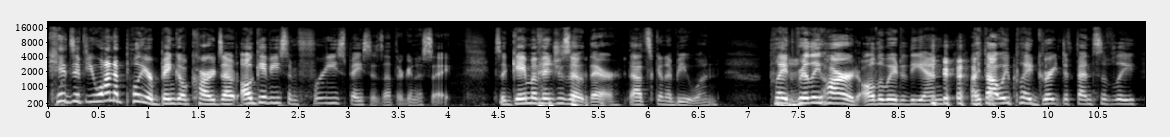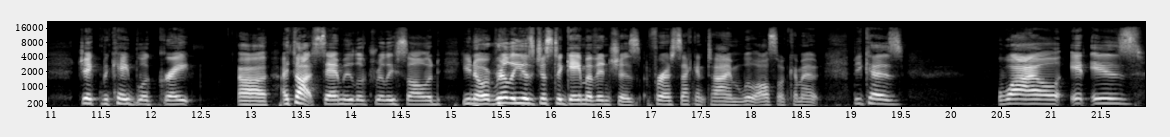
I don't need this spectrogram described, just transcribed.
kids if you want to pull your bingo cards out I'll give you some free spaces that they're going to say. It's a game of inches out there. That's going to be one. Played mm-hmm. really hard all the way to the end. I thought we played great defensively. Jake McCabe looked great. Uh, I thought Sammy looked really solid. You know, it really is just a game of inches for a second time will also come out because while it is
